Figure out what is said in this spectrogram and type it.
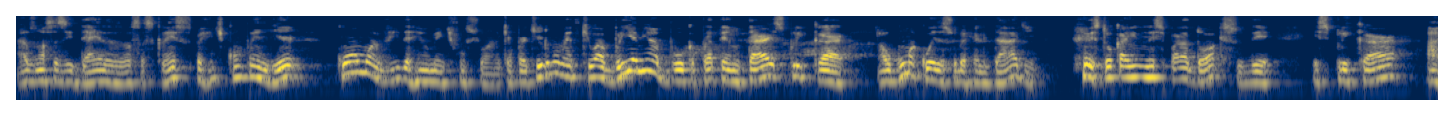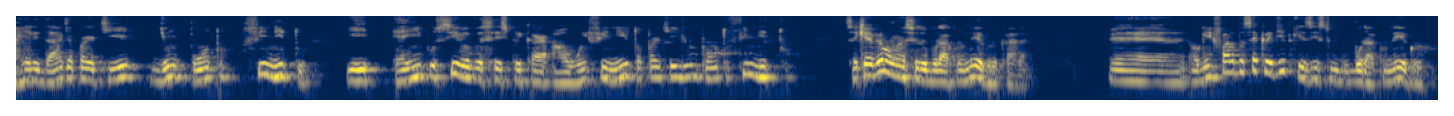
as nossas ideias, as nossas crenças, para a gente compreender como a vida realmente funciona. Que a partir do momento que eu abri a minha boca para tentar explicar alguma coisa sobre a realidade, eu estou caindo nesse paradoxo de explicar a realidade a partir de um ponto finito. E é impossível você explicar algo infinito a partir de um ponto finito. Você quer ver um lance do buraco negro, cara? É, alguém fala, você acredita que existe um buraco negro?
